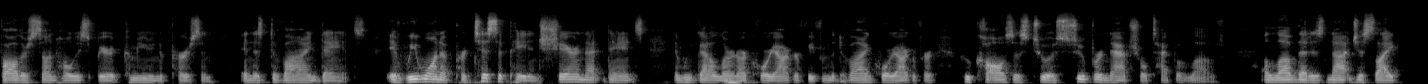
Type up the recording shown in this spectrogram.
Father, Son, Holy Spirit, communion of person in this divine dance. If we want to participate and share in that dance, then we've got to learn our choreography from the divine choreographer who calls us to a supernatural type of love, a love that is not just like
